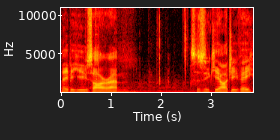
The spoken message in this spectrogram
Maybe use our um, Suzuki RGV.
